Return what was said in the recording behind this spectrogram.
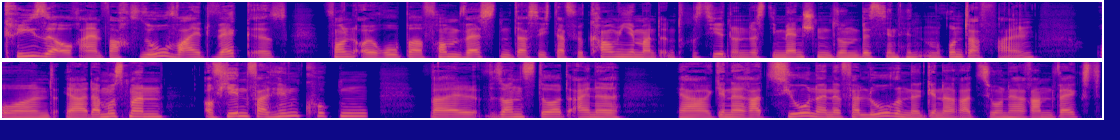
Krise auch einfach so weit weg ist von Europa, vom Westen, dass sich dafür kaum jemand interessiert und dass die Menschen so ein bisschen hinten runterfallen. Und ja, da muss man auf jeden Fall hingucken weil sonst dort eine ja, Generation, eine verlorene Generation heranwächst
